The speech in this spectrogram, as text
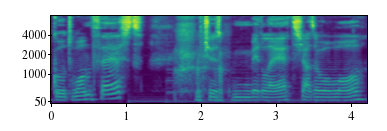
good one first, which is Middle Earth Shadow of War.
